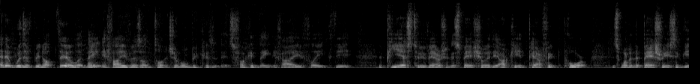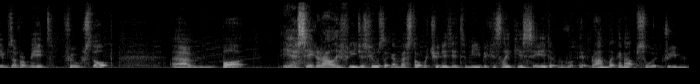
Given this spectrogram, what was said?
And it would have been up there, like 95 is untouchable because it's fucking 95. Like the, the PS2 version, especially the Arcade Perfect port, is one of the best racing games ever made, full stop. Um, but yeah, Sega Rally 3 just feels like a missed opportunity to me because, like you said, it, it ran like an absolute dream.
